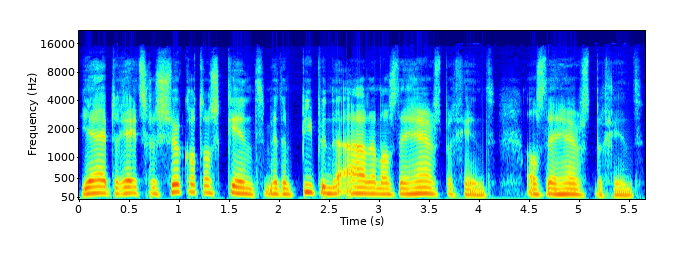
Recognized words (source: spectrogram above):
Jij hebt reeds gesukkeld als kind... met een piepende adem als de herfst begint. Als de herfst begint.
